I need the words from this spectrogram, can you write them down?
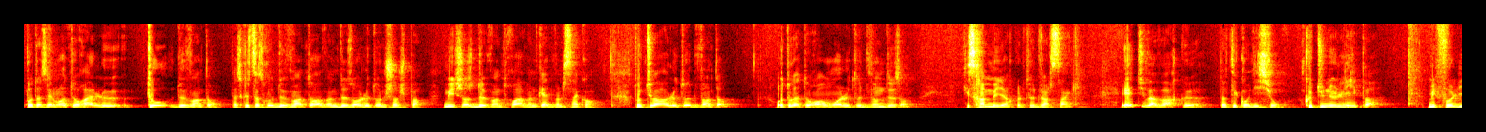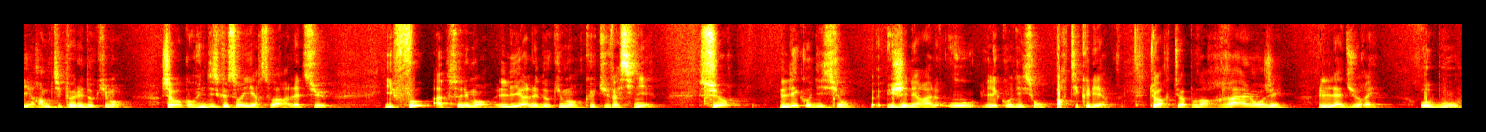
potentiellement, tu auras le taux de 20 ans. Parce que ça se trouve, de 20 ans à 22 ans, le taux ne change pas. Mais il change de 23 à 24, 25 ans. Donc tu vas avoir le taux de 20 ans. En tout cas, tu auras au moins le taux de 22 ans, qui sera meilleur que le taux de 25. Et tu vas voir que dans tes conditions, que tu ne lis pas, mais il faut lire un petit peu les documents. J'avais encore une discussion hier soir là-dessus. Il faut absolument lire les documents que tu vas signer sur les conditions euh, générales ou les conditions particulières, tu vois que tu vas pouvoir rallonger la durée au bout,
